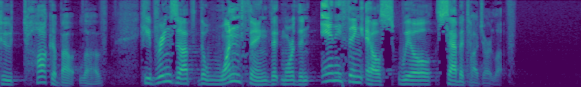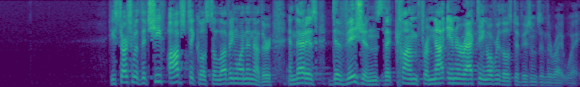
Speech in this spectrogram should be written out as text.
to talk about love, he brings up the one thing that more than anything else will sabotage our love. He starts with the chief obstacles to loving one another, and that is divisions that come from not interacting over those divisions in the right way,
